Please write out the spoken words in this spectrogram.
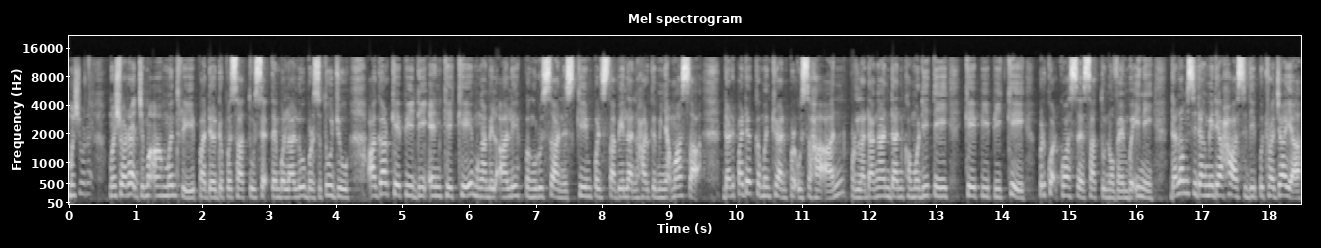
Mesyuarat, mesyuarat Jemaah Menteri pada 21 September lalu bersetuju agar KPDNKK mengambil alih pengurusan skim penstabilan harga minyak masak daripada Kementerian Perusahaan, Perladangan dan Komoditi KPPK berkuat kuasa 1 November ini. Dalam sidang media khas di Putrajaya,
